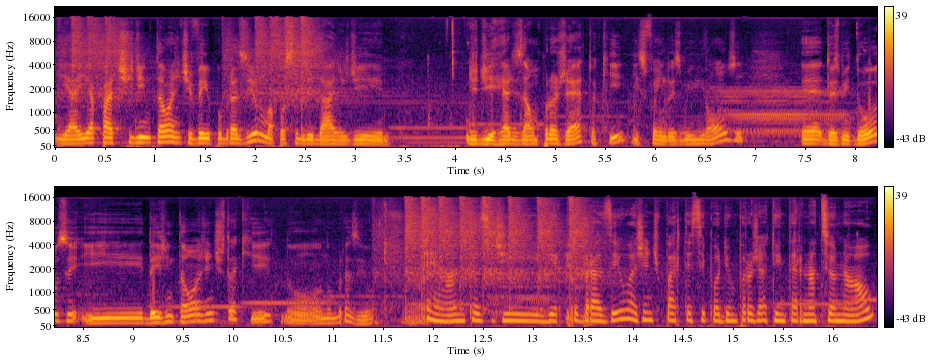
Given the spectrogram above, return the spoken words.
E aí a partir de então a gente veio para o Brasil numa possibilidade de, de, de realizar um projeto aqui, isso foi em 2011 é, 2012 e desde então a gente está aqui no, no Brasil. É, antes de vir para o Brasil, a gente participou de um projeto internacional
